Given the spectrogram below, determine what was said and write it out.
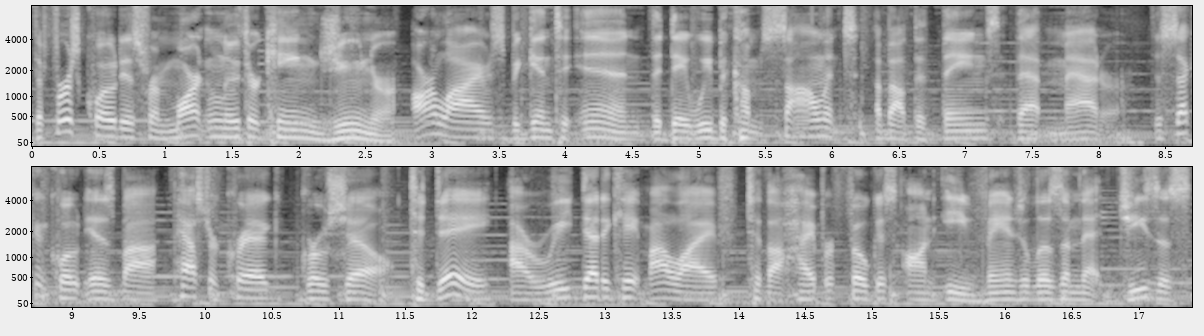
The first quote is from Martin Luther King Jr. Our lives begin to end the day we become silent about the things that matter. The second quote is by Pastor Craig Groeschel. Today, I rededicate my life to the hyper focus on evangelism that Jesus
